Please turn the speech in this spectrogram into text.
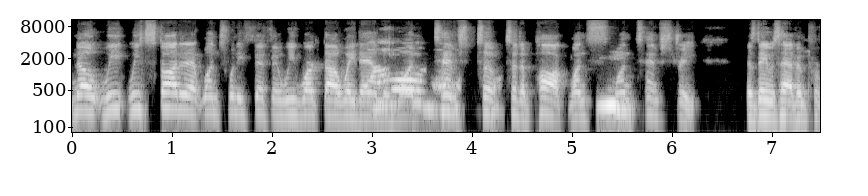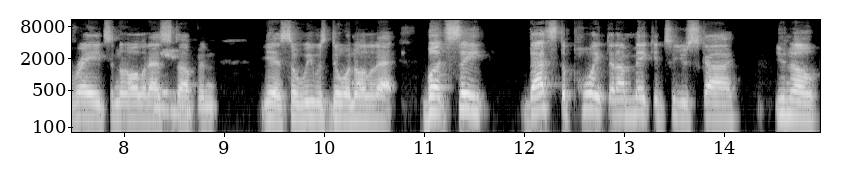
No, we we started at 125th and we worked our way down to Oh. 110th to, to the park, one Mhm. 110th Street, because they was having parades and all of that Yeah. stuff, and yeah, so we was doing all of that. But see, that's the point that I'm making to you, Sky. You know,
